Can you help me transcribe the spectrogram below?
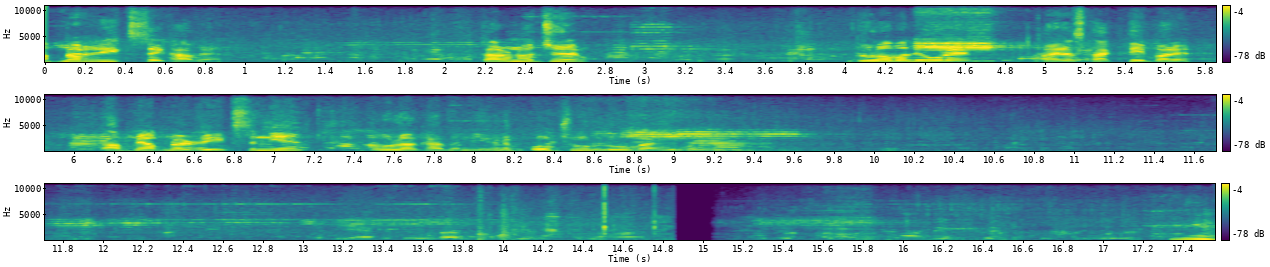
আপনার রিক্সে খাবেন। কারণ হচ্ছে, ধুলাবালি ওড়ে ভাইরাস থাকতেই পারে। আপনি আপনার রিক্স নিয়ে ওগুলো খাবেন। এখানে প্রচুর লোক আছে। হুম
